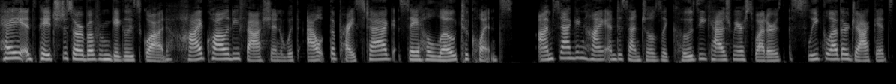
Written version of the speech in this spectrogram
Hey, it's Paige DeSorbo from Giggly Squad. High quality fashion without the price tag. Say hello to Quince. I'm snagging high-end essentials like cozy cashmere sweaters, sleek leather jackets,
